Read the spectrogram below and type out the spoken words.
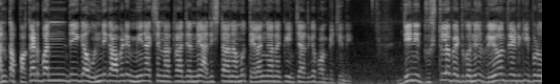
అంత పకడ్బందీగా ఉంది కాబట్టి మీనాక్షి నటరాజన్ని అధిష్టానము తెలంగాణకు ఇన్ఛార్జ్గా పంపించింది. దీన్ని దృష్టిలో పెట్టుకొని రేవంత్ రెడ్డికి ఇప్పుడు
